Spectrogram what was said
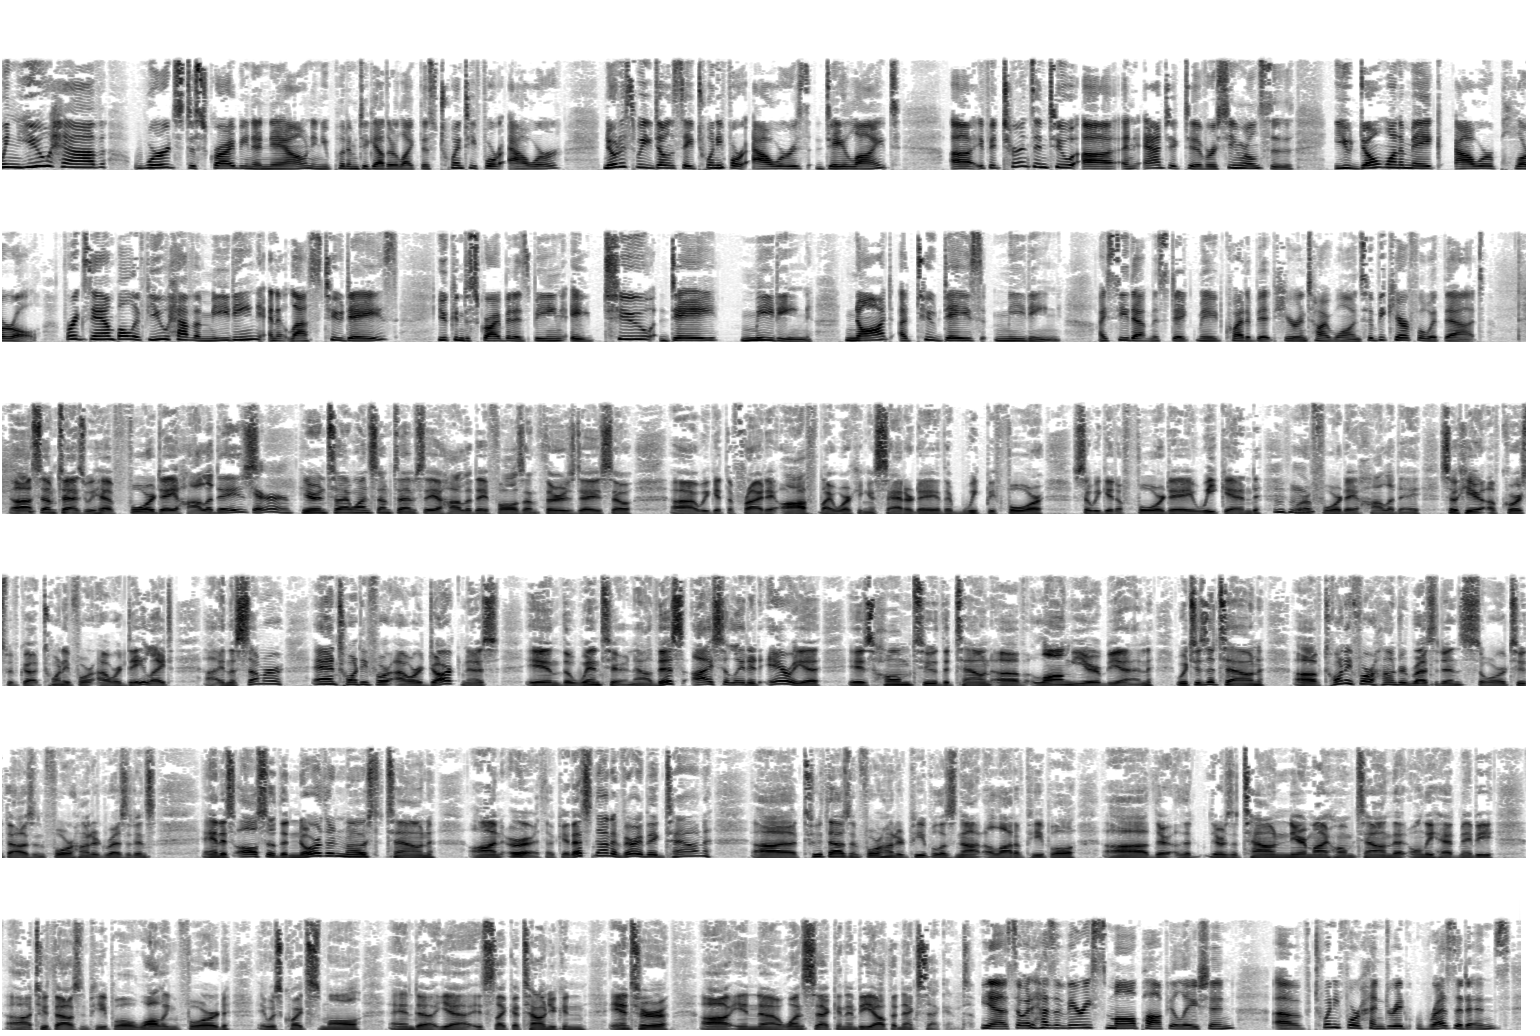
When you have words describing a noun and you put them together like this 24 hour, notice we don't say 24 hours daylight. Uh, if it turns into uh, an adjective or 形容词, you don't want to make hour plural. For example, if you have a meeting and it lasts two days, you can describe it as being a two day meeting, not a two days meeting. I see that mistake made quite a bit here in Taiwan, so be careful with that. Uh, sometimes we have four day holidays Sure. here in Taiwan. Sometimes, say, a holiday falls on Thursday, so uh, we get the Friday off by working a Saturday the week before, so we get a four day weekend or a four day holiday. So here, of course, we've got 24 hour daylight uh, in the summer and 24 hour darkness in the winter. Now, this isolated area is home to the town of Longyearbyen, which is a town of 2,400 residents or 2,400 residents. And it's also the northernmost town on Earth. Okay, that's not a very big town. Uh, 2,400 people is not a lot of people. Uh, there, the, there's a town near my hometown that only had maybe uh, 2,000 people. Wallingford, it was quite small. And uh, yeah, it's like a town you can enter uh, in uh, one second and be out the next second. Yeah, so it has a very small population of 2,400 residents.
